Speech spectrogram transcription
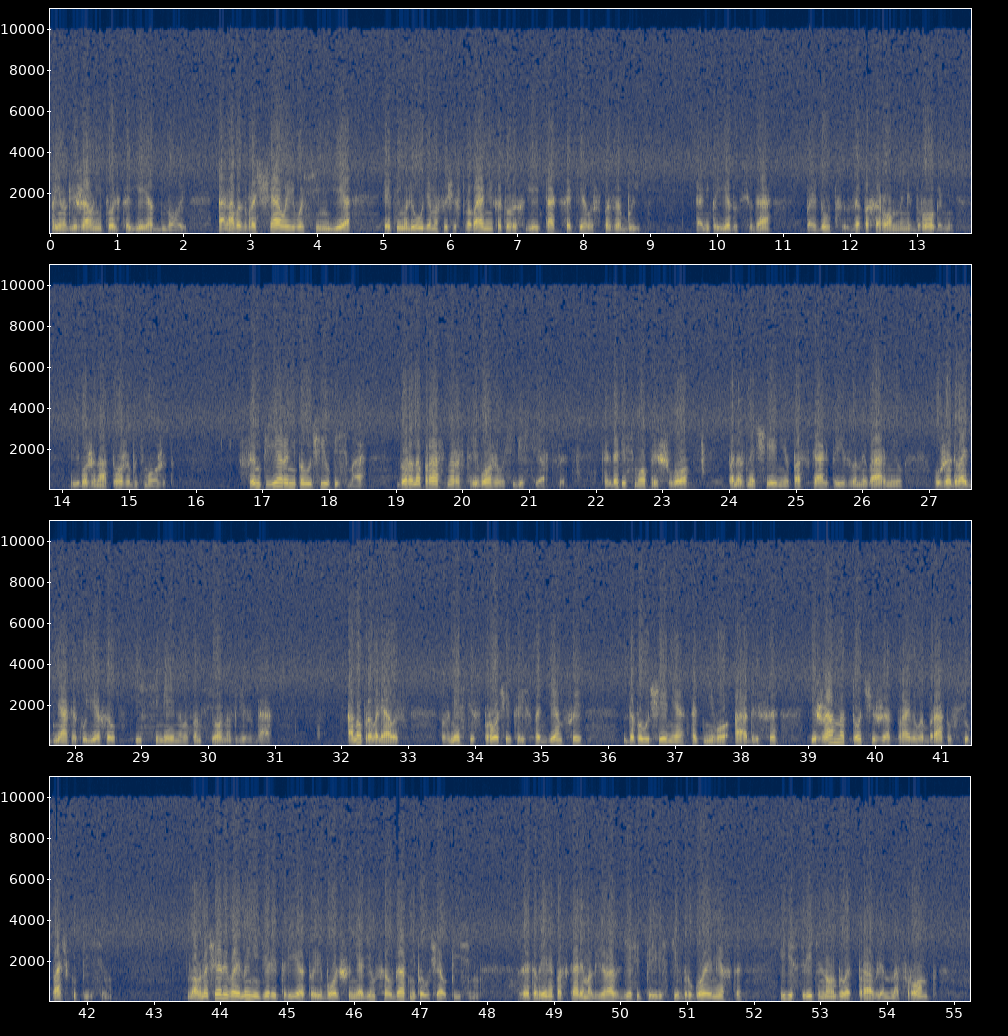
принадлежал не только ей одной. Она возвращала его семье, этим людям, о существовании которых ей так хотелось позабыть. Они приедут сюда, пойдут за похоронными дрогами. Его жена тоже, быть может. Сын Пьера не получил письма. Дора напрасно растревожила себе сердце. Когда письмо пришло по назначению, Паскаль, призванный в армию, уже два дня как уехал из семейного пансиона «Звезда». Оно провалялось вместе с прочей корреспонденцией до получения от него адреса, и Жанна тотчас же отправила брату всю пачку писем. Но в начале войны недели три, а то и больше, ни один солдат не получал писем. За это время Паскаля могли раз десять перевести в другое место, и действительно он был отправлен на фронт,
